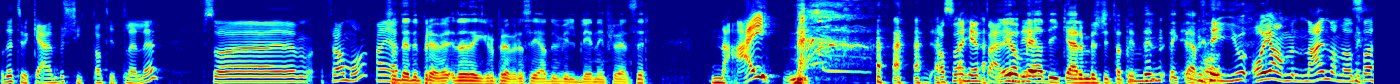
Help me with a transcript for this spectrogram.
Og det tror jeg ikke er en beskytta tittel heller. Så øh, fra nå er Så det du prøver, det du egentlig prøver å si, er at du vil bli en influenser? Nei! altså, helt ærlig Jo, med at det ikke er en beskytta tittel, tenkte jeg på. jo, Å ja, men nei, nei, men altså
